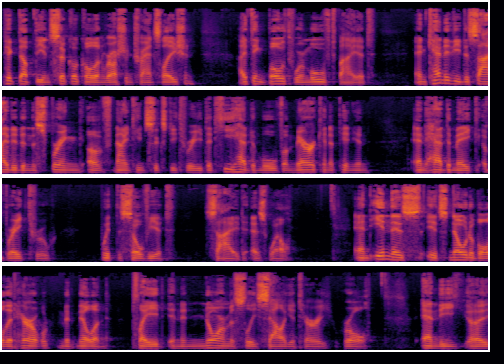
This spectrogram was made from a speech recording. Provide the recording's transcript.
picked up the encyclical in Russian translation. I think both were moved by it. And Kennedy decided in the spring of 1963 that he had to move American opinion and had to make a breakthrough with the Soviet side as well. And in this, it's notable that Harold Macmillan played an enormously salutary role and the uh,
